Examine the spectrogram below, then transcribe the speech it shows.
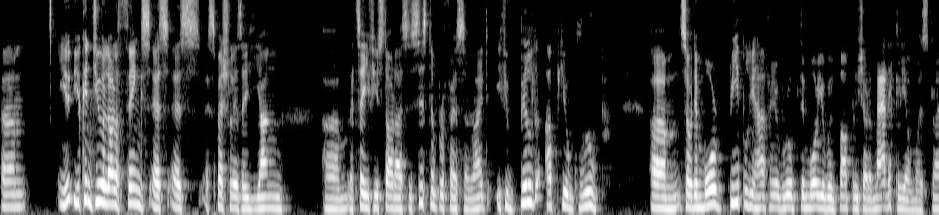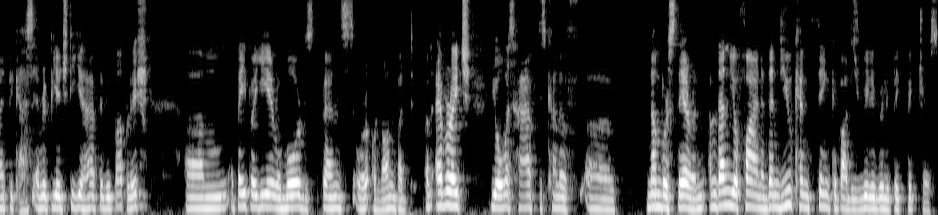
um, you, you can do a lot of things as as especially as a young um, let's say if you start as assistant professor right? If you build up your group um, so the more people you have in your group the more you will publish automatically almost right? Because every phd you have they will publish um, a paper a year or more this depends or, or none but on average you always have this kind of uh, numbers there and, and then you're fine and then you can think about these really really big pictures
